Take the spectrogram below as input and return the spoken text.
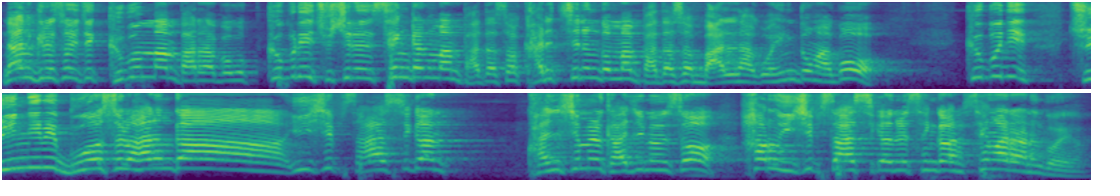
난 그래서 이제 그분만 바라보고 그분이 주시는 생각만 받아서 가르치는 것만 받아서 말하고 행동하고 그분이 주인님이 무엇을 하는가 24시간 관심을 가지면서 하루 24시간을 생각, 생활하는 거예요.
